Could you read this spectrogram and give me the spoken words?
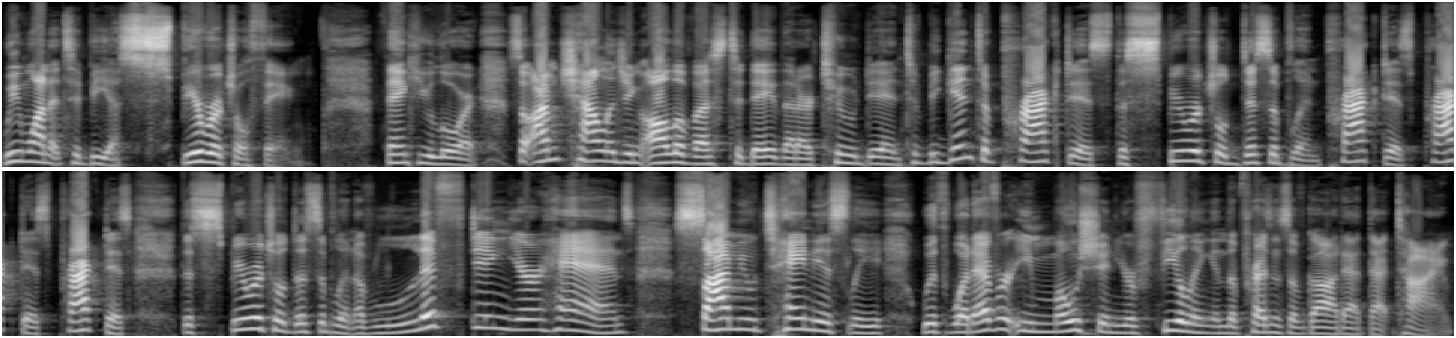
We want it to be a spiritual thing. Thank you, Lord. So I'm challenging all of us today that are tuned in to begin to practice the spiritual discipline. Practice, practice, practice the spiritual discipline of lifting your hands simultaneously with whatever emotion you're feeling in the presence of God at that time.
